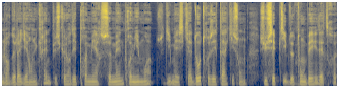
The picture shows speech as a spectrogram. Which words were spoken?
lors de la guerre en Ukraine, puisque lors des premières semaines, premiers mois, on se dit, mais est-ce qu'il y a d'autres États qui sont susceptibles de tomber d'être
